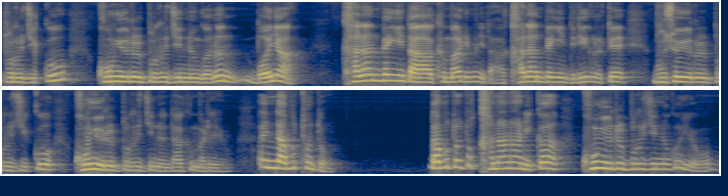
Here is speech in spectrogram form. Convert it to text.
부르짖고 공유를 부르짖는 거는 뭐냐? 가난뱅이다 그 말입니다. 가난뱅이들이 그렇게 무소유를 부르짖고 공유를 부르짖는다 그 말이에요. 아니 나부터도 나부터도 가난하니까 공유를 부르짖는 거예요.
